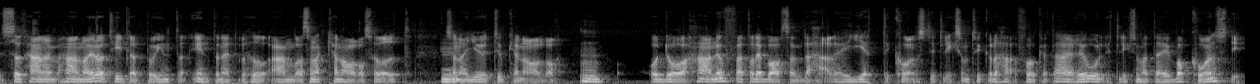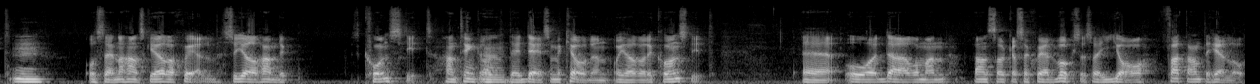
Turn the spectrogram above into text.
Så att han, han har ju då tittat på inter, internet på hur andra sådana kanaler ser ut. Sådana YouTube-kanaler. Och då han uppfattar det bara som det här är jättekonstigt liksom. Tycker det här, folk att det här är roligt liksom. Att det är bara konstigt. Och sen när han ska göra själv så gör han det konstigt. Han tänker att det är det som är koden att göra det konstigt. Eh, och där om man rannsakar sig själv också så är jag fattar inte heller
